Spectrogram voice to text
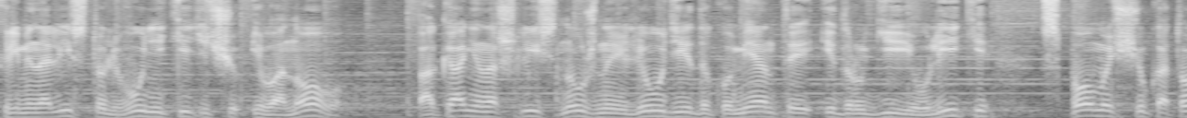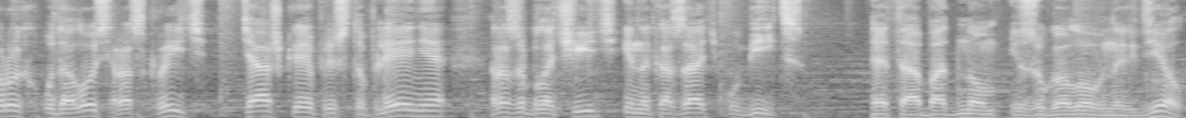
криминалисту Льву Никитичу Иванову, пока не нашлись нужные люди, документы и другие улики, с помощью которых удалось раскрыть тяжкое преступление, разоблачить и наказать убийц. Это об одном из уголовных дел,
